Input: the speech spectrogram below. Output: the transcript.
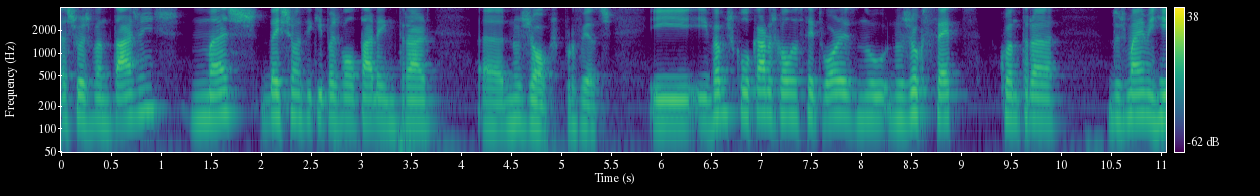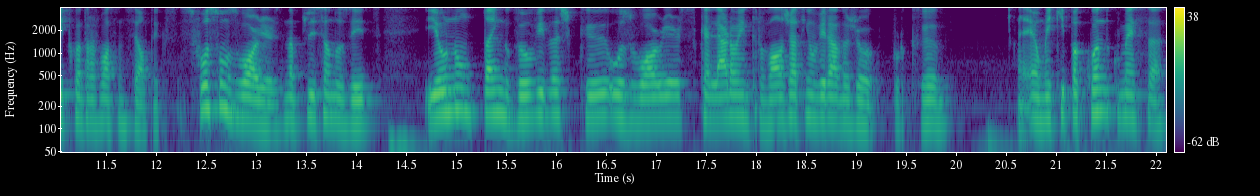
as suas vantagens, mas deixam as equipas voltar a entrar uh, nos jogos por vezes. E, e, vamos colocar os Golden State Warriors no, no jogo 7 contra dos Miami Heat contra os Boston Celtics. Se fossem os Warriors na posição dos Heat, eu não tenho dúvidas que os Warriors, se calhar ao intervalo, já tinham virado o jogo, porque é uma equipa quando começa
